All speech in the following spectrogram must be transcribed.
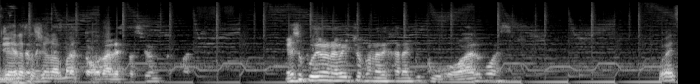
Ya la estación normal. Toda la estación. cual. Eso pudieron haber hecho con la de Harajuku o algo así. Pues,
